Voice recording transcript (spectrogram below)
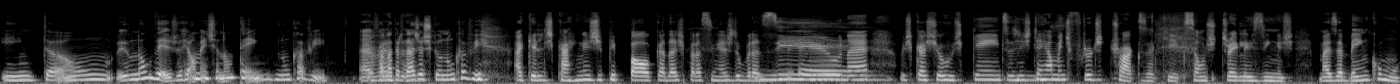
Então, eu não vejo, realmente não tem, nunca vi. É falar a verdade, acho que eu nunca vi. Aqueles carrinhos de pipoca das pracinhas do Brasil, é. né? Os cachorros quentes. A gente Isso. tem realmente fruit trucks aqui, que são os trailerzinhos, mas é bem comum.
